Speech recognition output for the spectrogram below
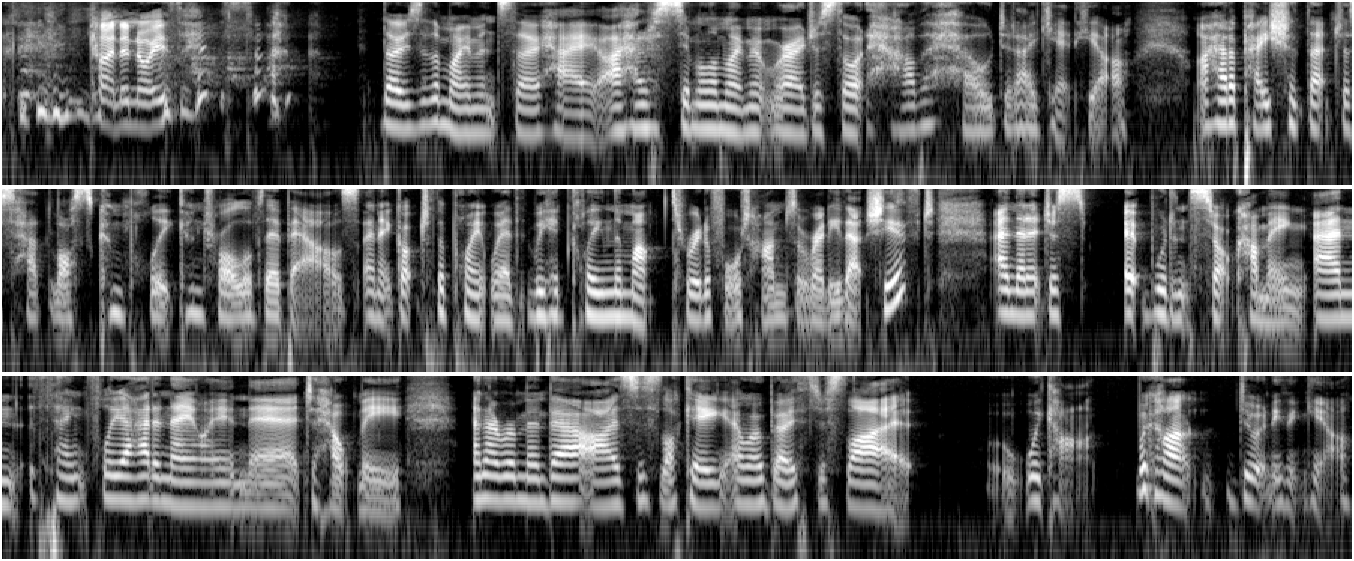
kind of noises. those are the moments, though. Hey, I had a similar moment where I just thought, how the hell did I get here? I had a patient that just had lost complete control of their bowels, and it got to the point where we had cleaned them up three to four times already that shift, and then it just it wouldn't stop coming. And thankfully, I had an AI in there to help me. And I remember our eyes just locking, and we're both just like, we can't, we can't do anything here.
